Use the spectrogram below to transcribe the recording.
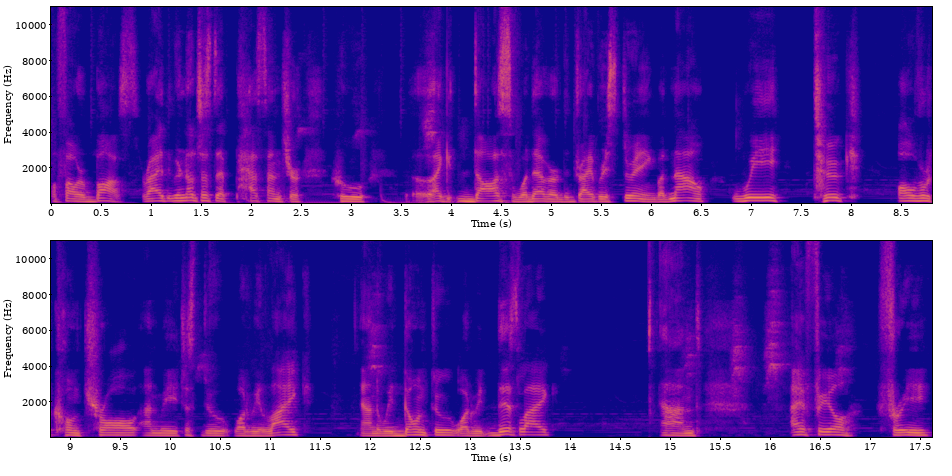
of our bus, right? We're not just a passenger who like does whatever the driver is doing, but now we took over control and we just do what we like and we don't do what we dislike. And I feel free.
